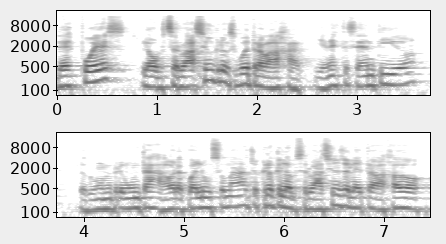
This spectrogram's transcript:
Después, la observación creo que se puede trabajar y en este sentido lo que me preguntas ahora cuál uso más, yo creo que la observación yo la he trabajado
